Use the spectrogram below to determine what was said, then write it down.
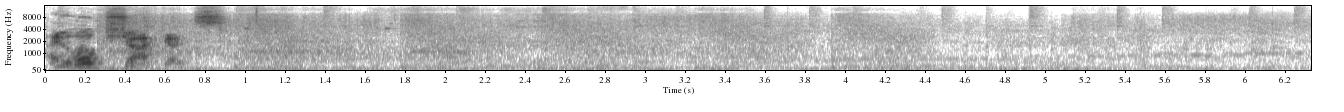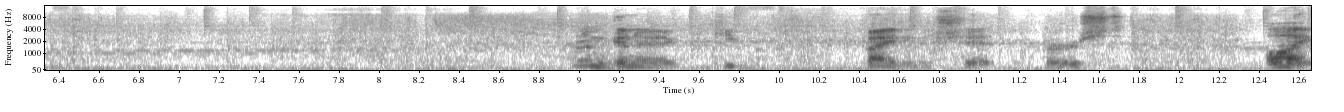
I love shotguns. I'm gonna keep fighting shit first. Oi!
